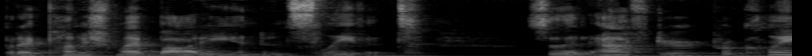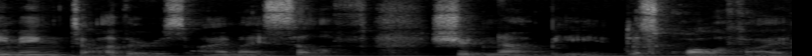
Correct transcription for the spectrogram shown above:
but I punish my body and enslave it, so that after proclaiming to others, I myself should not be disqualified.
